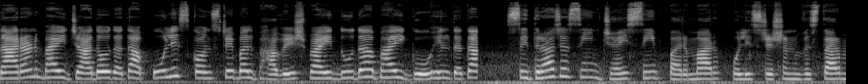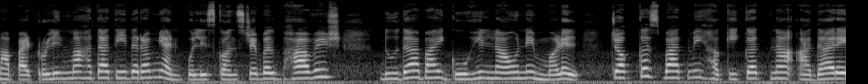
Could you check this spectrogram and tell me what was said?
Naranbhai Jadav તથા પોલીસ કોન્સ્ટેબલ ભાવેશભાઈ દુદાભાઈ ગોહિલ તથા સિદ્ધરાજસિંહ, જયસિંહ પરમાર પોલીસ સ્ટેશન વિસ્તારમાં પેટ્રોલિંગમાં હતા. તે દરમિયાન પોલીસ કોન્સ્ટેબલ ભાવેશ દુદાભાઈ ગોહિલ નાઓને મળેલ ચોક્કસ બાતમી હકીકતના આધારે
